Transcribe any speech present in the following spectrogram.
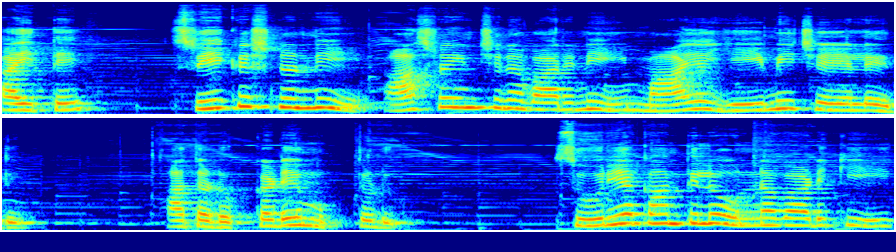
అయితే శ్రీకృష్ణుణ్ణి ఆశ్రయించిన వారిని మాయ ఏమీ చేయలేదు. అతడొక్కడే ముక్తుడు. సూర్యకాంతిలో ఉన్నవాడికి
